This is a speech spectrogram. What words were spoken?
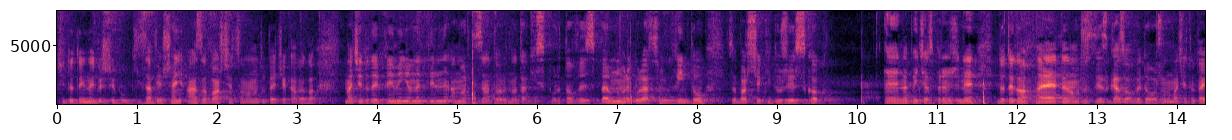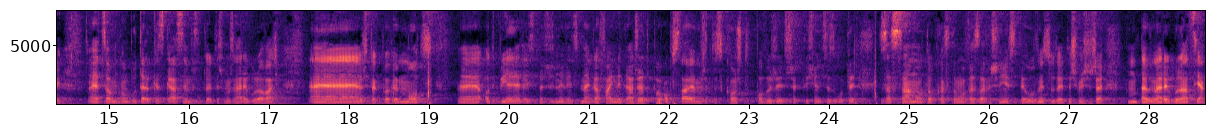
czyli do tej najwyższej półki zawieszeń, a zobaczcie, co mamy tutaj ciekawego. Macie tutaj wymieniony tylny amortyzator na taki sportowy z pełną regulacją gwintu. Zobaczcie, jaki duży jest skok napięcia sprężyny. Do tego e, ten amortyzator jest gazowy, dołożono macie tutaj e, całą tą butelkę z gazem, że tutaj też można regulować, e, że tak powiem, moc e, odbijania tej sprężyny, więc mega fajny gadżet. Obstawiam, że to jest koszt powyżej 3000 zł za samo to customowe zawieszenie z tyłu, więc tutaj też myślę, że pełna regulacja,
